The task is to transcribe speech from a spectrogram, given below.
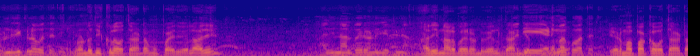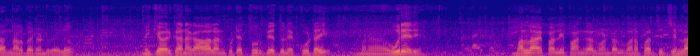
రెండు దిక్కులో పోతుంది. రెండు దిక్కులు అవుతాయంట ముప్పై ఐదు వేలు. అది? అది నలభై రెండు చెప్పిన. అది నలభై రెండు వేలు దానికి ఎడమ పక్క అవుతాయట నలభై రెండు వేలు. మీకు ఎవరికైనా కావాలనుకుంటే తూర్పు ఎద్దులు ఎక్కువ ఉంటాయి మన ఊరేది? మల్లాయపల్లి. పాన్గాల్ మండల్ వనపర్తి జిల్లా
